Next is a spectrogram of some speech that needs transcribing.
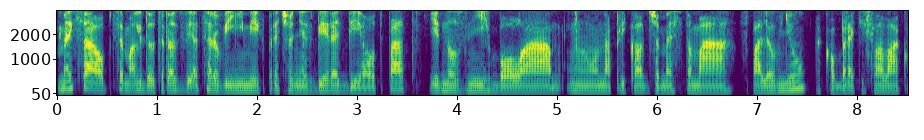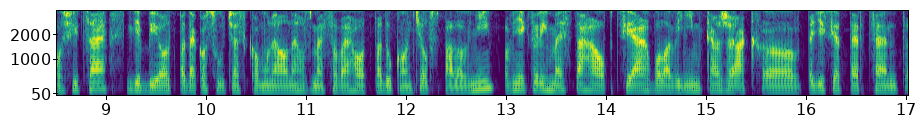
Mesta a obce mali doteraz viacero výnimiek, prečo nezbierať bioodpad. Jedno z nich bola mm, napríklad, že mesto má spaľovňu ako Bratislava a Košice, kde bioodpad ako súčasť komunálneho zmesového odpadu končil v spalovni. V niektorých mestách a obciach bola výnimka, že ak 50% e,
